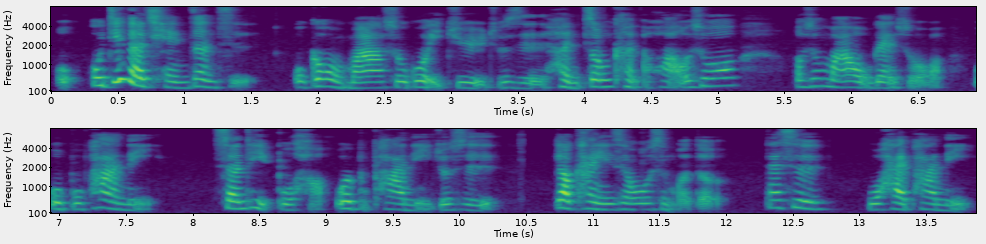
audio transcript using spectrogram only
我我记得前一阵子，我跟我妈说过一句就是很中肯的话。我说：“我说妈，我跟你说，我不怕你身体不好，我也不怕你就是要看医生或什么的，但是我害怕你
